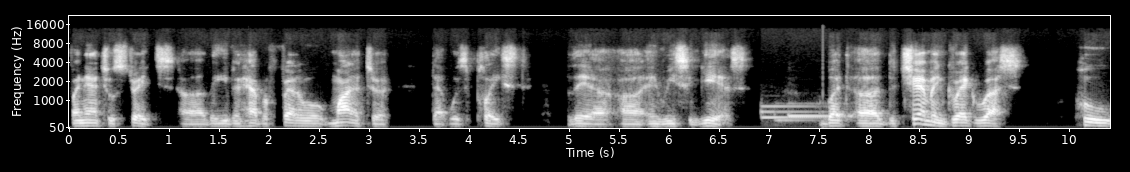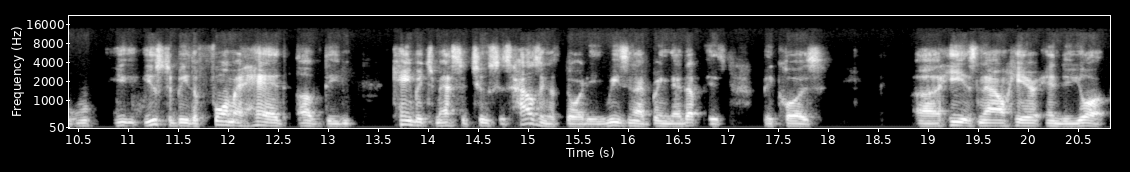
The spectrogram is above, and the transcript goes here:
financial straits. Uh, they even have a federal monitor that was placed there uh, in recent years. But uh, the chairman, Greg Russ, who used to be the former head of the Cambridge, Massachusetts Housing Authority, the reason I bring that up is because uh, he is now here in New York.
